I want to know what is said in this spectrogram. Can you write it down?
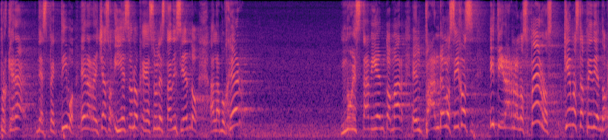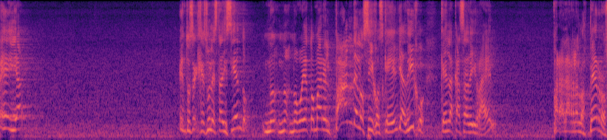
porque era despectivo, era rechazo. Y eso es lo que Jesús le está diciendo a la mujer. No está bien tomar el pan de los hijos y tirarlo a los perros. ¿Quién lo está pidiendo? Ella. Entonces Jesús le está diciendo, no, no, voy a tomar el pan de los hijos que él ya dijo que es la casa de Israel para darle a los perros,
